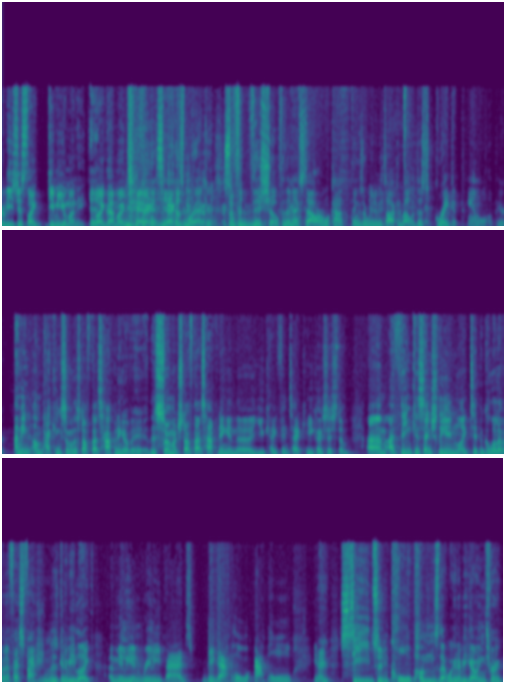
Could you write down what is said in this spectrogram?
everybody's just like, "Give me your money." like that might be the case. yeah, that's more accurate. So for this show, for the next hour, what kind of things are we going to be talking about with this great panel up here? I mean, unpacking some of the stuff that's happening over here. There's so much stuff that's happening in the UK fintech ecosystem. Um, I think essentially in like typical 11FS fashion, there's going to be like a million really bad Big Apple, Apple, you know, seeds and core puns that we're going to be going through.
